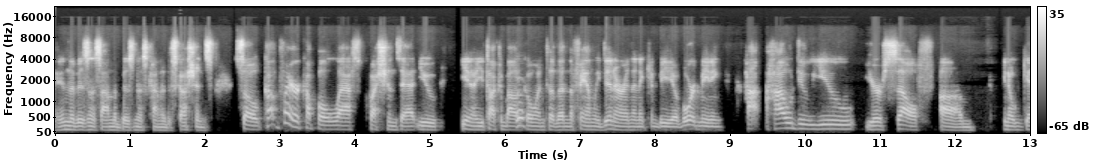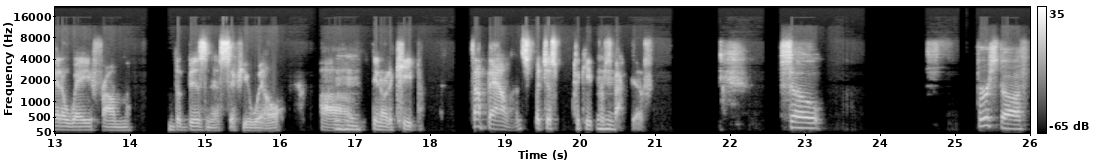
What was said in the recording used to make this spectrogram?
In the business, on the business kind of discussions. So, fire a couple last questions at you. You know, you talked about sure. going to then the family dinner, and then it can be a board meeting. How how do you yourself, um, you know, get away from the business, if you will, uh, mm-hmm. you know, to keep it's not balanced, but just to keep mm-hmm. perspective. So first off,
